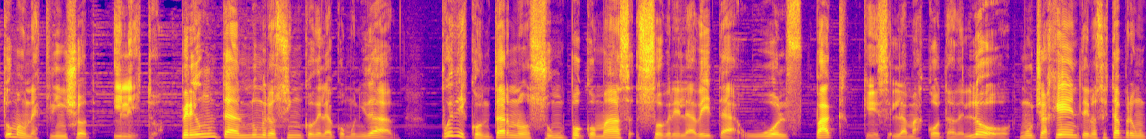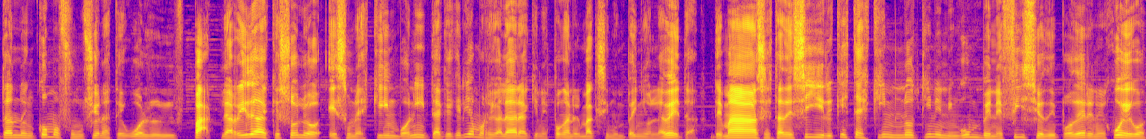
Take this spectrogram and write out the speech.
toma una screenshot y listo. Pregunta número 5 de la comunidad. ¿Puedes contarnos un poco más sobre la beta Wolfpack, que es la mascota del lobo? Mucha gente nos está preguntando en cómo funciona este Wolfpack. La realidad es que solo es una skin bonita que queríamos regalar a quienes pongan el máximo empeño en la beta. Además está decir que esta skin no tiene ningún beneficio de poder en el juego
